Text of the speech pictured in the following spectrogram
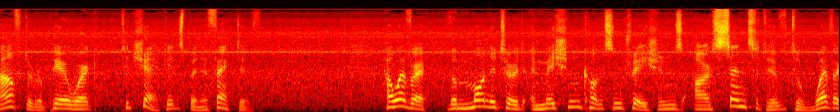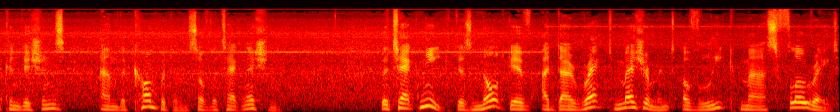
after repair work to check it's been effective. However, the monitored emission concentrations are sensitive to weather conditions and the competence of the technician. The technique does not give a direct measurement of leak mass flow rate,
